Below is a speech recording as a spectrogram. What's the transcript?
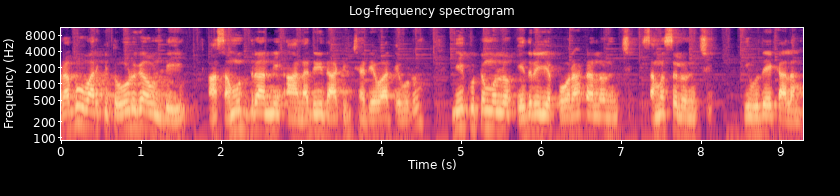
ప్రభు వారికి తోడుగా ఉండి ఆ సముద్రాన్ని ఆ నదిని దాటించిన దేవాదేవుడు నీ కుటుంబంలో ఎదురయ్యే పోరాటాల్లో నుంచి సమస్యల నుంచి ఈ ఉదయకాలం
